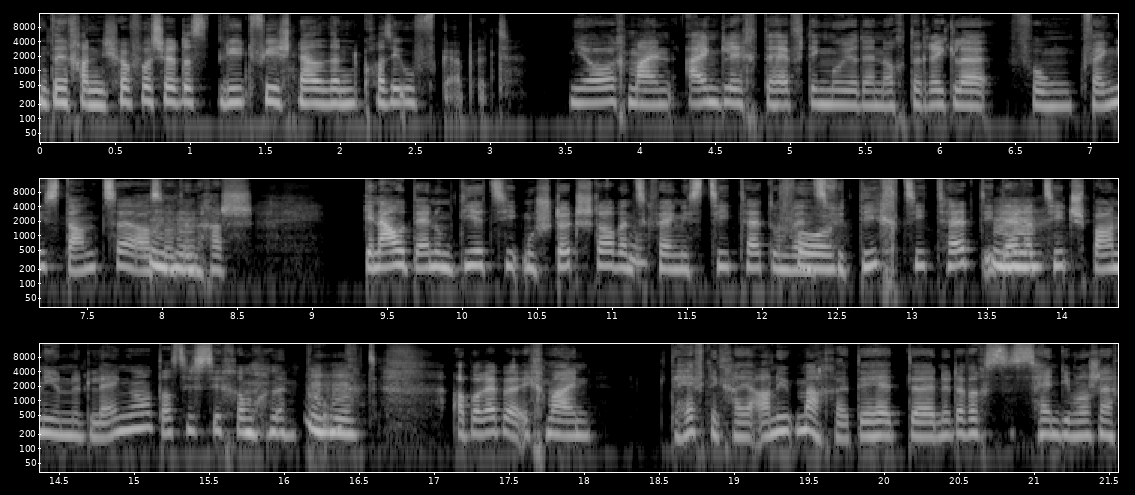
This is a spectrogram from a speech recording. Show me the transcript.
Und dann kann ich schon vorstellen, dass die Leute viel schneller dann quasi aufgeben. Ja, ich meine, eigentlich der Häftling muss ja dann nach den Regeln vom Gefängnis tanzen. Also mhm. dann kannst genau dann um diese Zeit musst du dort stehen, wenn das Gefängnis Zeit hat und wenn es für dich Zeit hat, in mhm. dieser Zeitspanne und nicht länger. Das ist sicher mal ein mhm. Punkt. Mhm. Aber eben, ich meine, der Häftling kann ja auch nichts machen. Der hat äh, nicht einfach das Handy, das schnell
